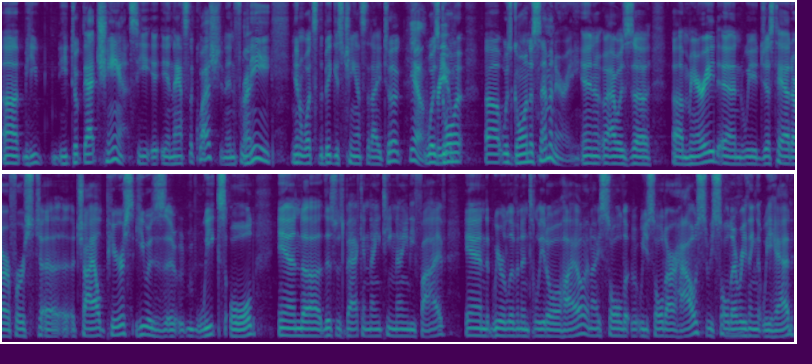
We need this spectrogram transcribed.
Uh, he he took that chance. He and that's the question. And for Right. me, you know, what's the biggest chance that I took? Yeah, was going uh, was going to seminary, and I was uh, uh, married, and we just had our first uh, child, Pierce. He was uh, weeks old, and uh, this was back in 1995. And we were living in Toledo, Ohio, and I sold we sold our house, we sold everything that we had,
